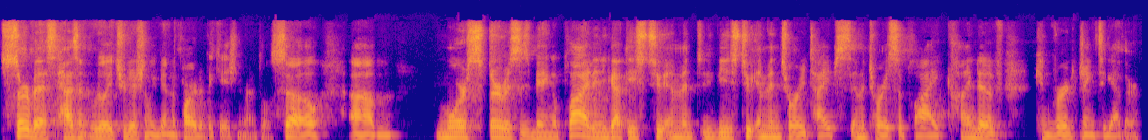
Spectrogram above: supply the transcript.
service hasn't really traditionally been a part of vacation rentals. So um, more services being applied, and you got these two invent- these two inventory types, inventory supply, kind of converging together.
